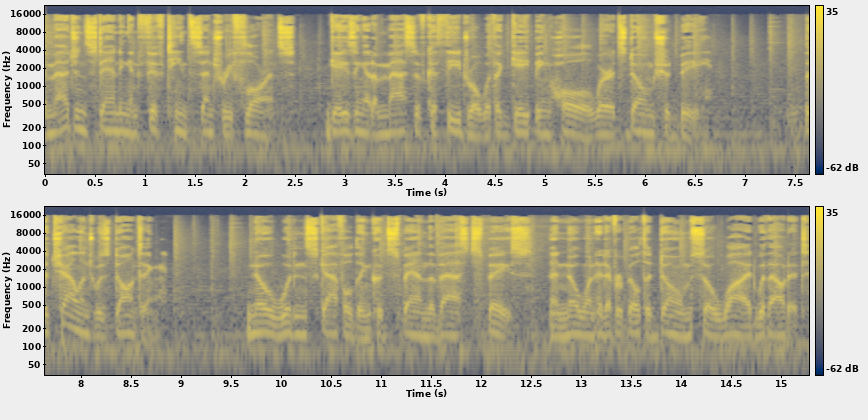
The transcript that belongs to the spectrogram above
Imagine standing in 15th century Florence, gazing at a massive cathedral with a gaping hole where its dome should be. The challenge was daunting. No wooden scaffolding could span the vast space, and no one had ever built a dome so wide without it.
